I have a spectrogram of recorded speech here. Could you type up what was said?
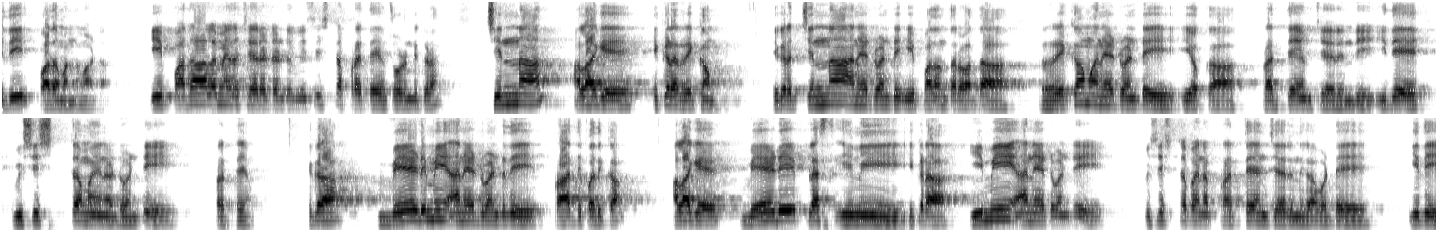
ఇది పదం అన్నమాట. ఈ పదాల మీద చేరేటువంటి విశిష్ట ప్రత్యయం చూడండి ఇక్కడ. చిన్న అలాగే ఇక్కడ రికం. ఇక్కడ చిన్న అనేటువంటి ఈ పదం తర్వాత రికం అనేటువంటి ఈ యొక్క ప్రత్యయం చేరింది. ఇదే విశిష్టమైనటువంటి ప్రత్యయం. ఇక్కడ వేడిమి అనేటువంటిది ప్రాతిపదిక. అలాగే వేడి ప్లస్ ఇమి. ఇక్కడ ఇమి అనేటువంటి విశిష్టమైన ప్రత్యయం చేరింది కాబట్టి ఇది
